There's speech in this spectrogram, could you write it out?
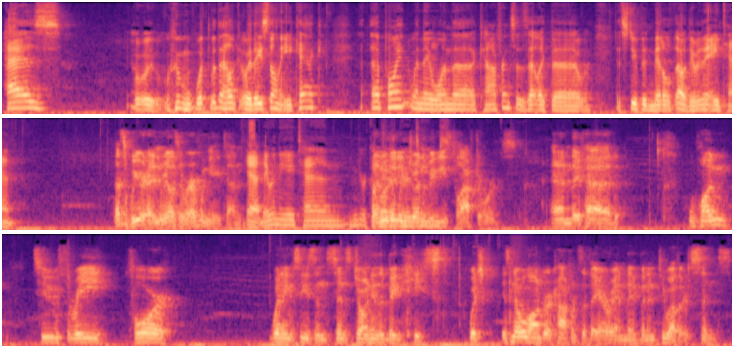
Has what? What the hell? Were they still in the ECAC at that point when they won the conference? Is that like the the stupid middle? Oh, they were in the A10. That's weird. I didn't realize they were ever in the A10. Yeah, they were in the A10. There were a I knew they didn't join teams. the Big East till afterwards, and they've had one, two, three, four winning seasons since joining the Big East which is no longer a conference that they are in. They've been in two others since.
